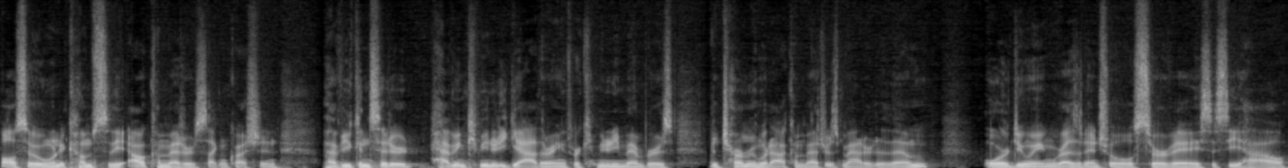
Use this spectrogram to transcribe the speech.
Also, when it comes to the outcome measures, second question, have you considered having community gatherings where community members determine what outcome measures matter to them or doing residential surveys to see how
